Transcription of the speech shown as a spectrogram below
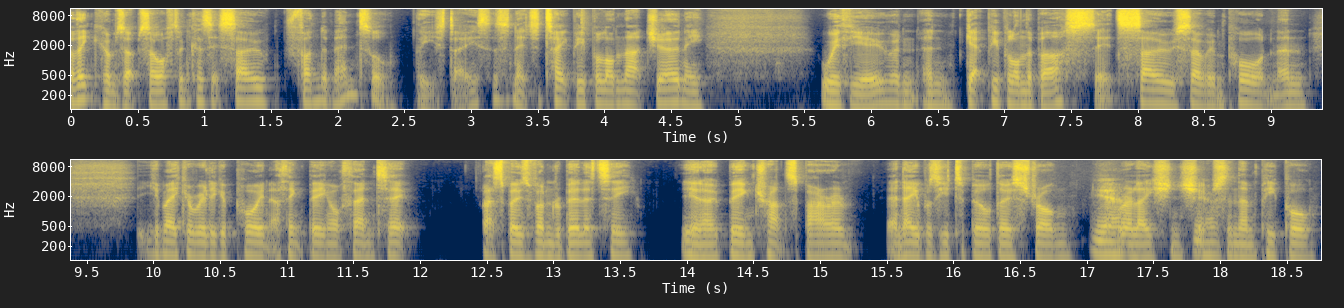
I think it comes up so often because it's so fundamental these days, isn't it? To take people on that journey with you and, and get people on the bus. It's so, so important. And you make a really good point. I think being authentic, I suppose vulnerability, you know, being transparent enables you to build those strong yeah. relationships, yeah. and then people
